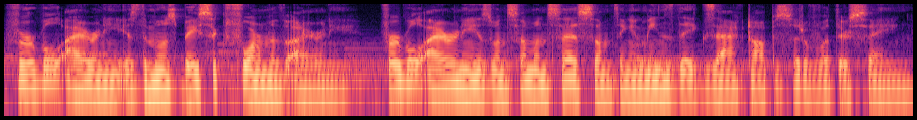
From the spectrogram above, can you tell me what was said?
Verbal irony is the most basic form of irony. Verbal irony is when someone says something and means the exact opposite of what they're saying.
